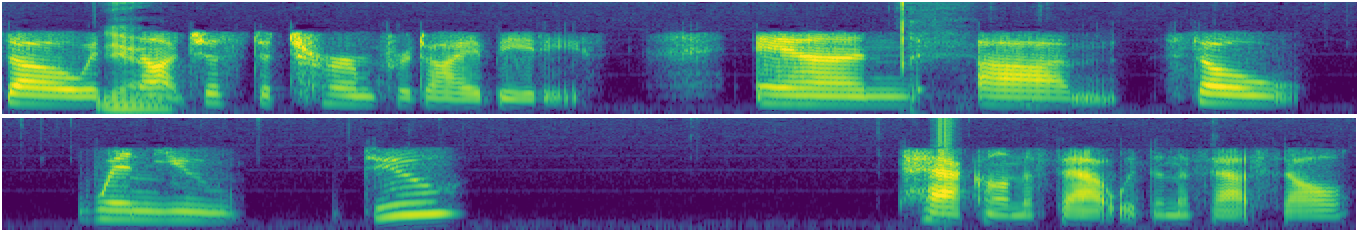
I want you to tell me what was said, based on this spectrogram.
So it's yeah. not just a term for diabetes. And um, so when you do pack on the fat within the fat cell,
